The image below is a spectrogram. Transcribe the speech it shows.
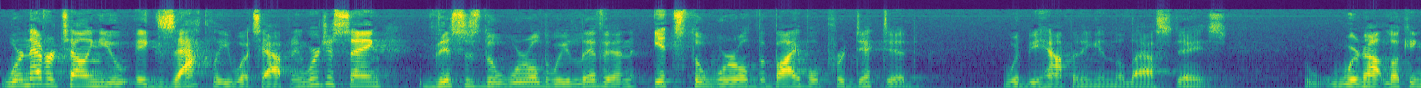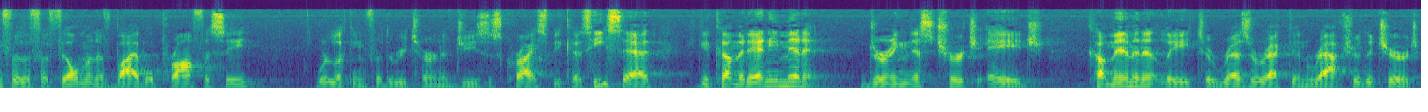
we're never telling you exactly what's happening we're just saying this is the world we live in it's the world the bible predicted would be happening in the last days we're not looking for the fulfillment of Bible prophecy. We're looking for the return of Jesus Christ because he said he could come at any minute during this church age, come imminently to resurrect and rapture the church.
